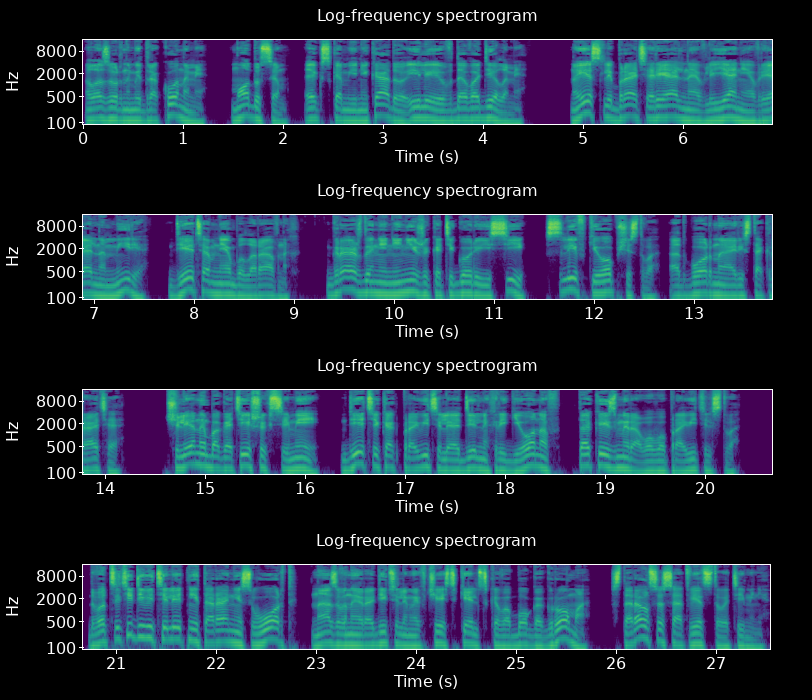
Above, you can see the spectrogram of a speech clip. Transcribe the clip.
лазурными драконами, модусом, экскоммуникадо или вдоводелами. Но если брать реальное влияние в реальном мире, детям не было равных. Граждане не ниже категории Си, сливки общества, отборная аристократия, члены богатейших семей, дети как правители отдельных регионов, так и из мирового правительства. 29-летний Таранис Уорд, названный родителями в честь кельтского бога Грома, старался соответствовать имени.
